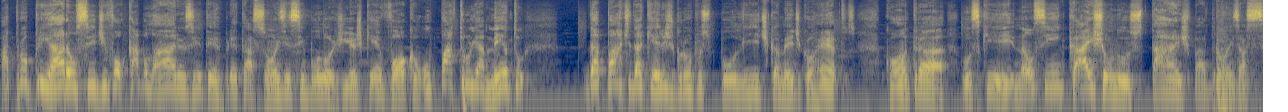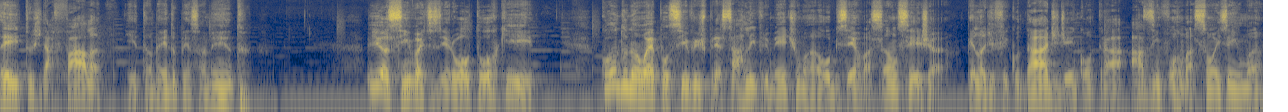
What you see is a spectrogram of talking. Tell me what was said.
apropriaram-se de vocabulários, interpretações e simbologias que evocam o patrulhamento da parte daqueles grupos politicamente corretos, contra os que não se encaixam nos tais padrões aceitos da fala e também do pensamento. E assim vai dizer o autor que quando não é possível expressar livremente uma observação, seja pela dificuldade de encontrar as informações em uma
